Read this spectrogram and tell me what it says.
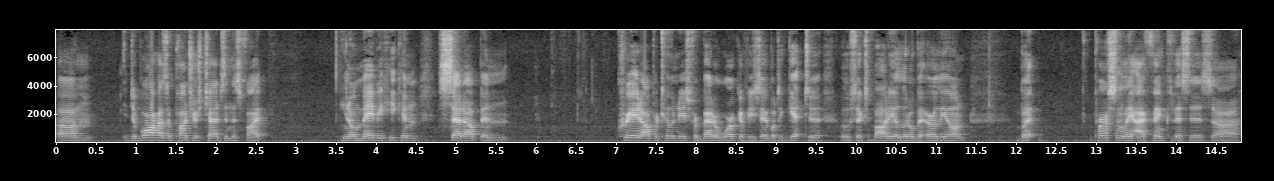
Um, Dubois has a puncher's chance in this fight. You know, maybe he can set up and create opportunities for better work if he's able to get to Usyk's body a little bit early on. But personally, I think this is uh,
